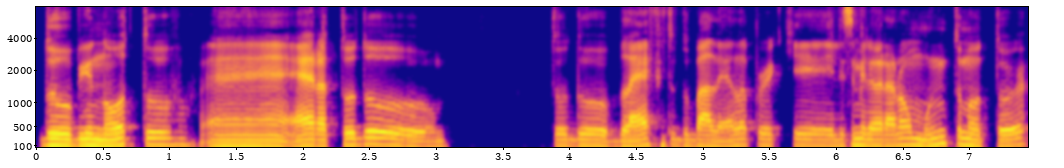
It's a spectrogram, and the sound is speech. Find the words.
do Binotto é, era tudo tudo blefe, tudo balela, porque eles melhoraram muito o motor.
